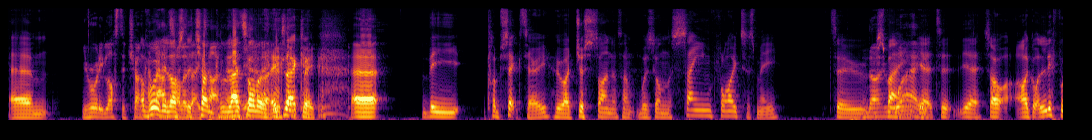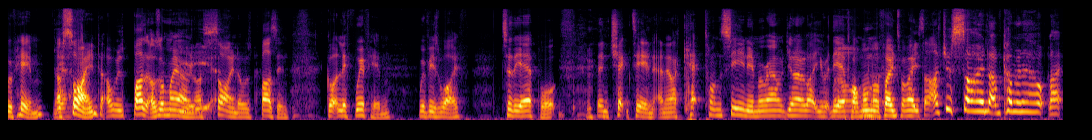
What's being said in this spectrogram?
Um, You've already lost a chunk. I've already lost a chunk of lads' yeah. holiday. Exactly. uh, the club secretary, who I just signed with, was on the same flight as me to No Spain. way. Yeah, to yeah. So I got a lift with him. I signed. I was buzzing. I was on my own. I Yeah. signed. I was buzzing. Got a lift with him, with his wife. To the airport, then checked in, and then I kept on seeing him around. You know, like you're at the airport. I'm on my my- phone to my mates. Like, I've just signed. I'm coming out. Like,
